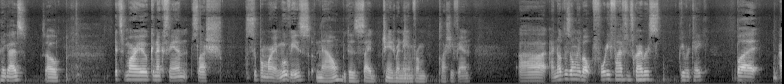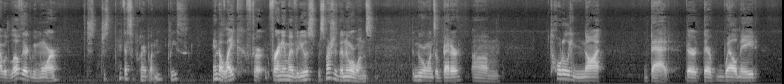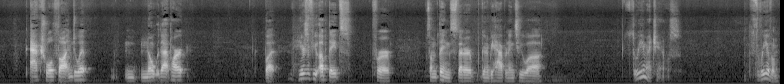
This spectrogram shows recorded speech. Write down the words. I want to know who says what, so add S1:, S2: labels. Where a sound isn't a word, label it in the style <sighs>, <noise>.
S1: Hey guys, so it's Mario K'NEX fan slash Super Mario Movies now because I changed my name from Plushy fan. Uh, I know there's only about 45 subscribers, give or take, but I would love there to be more. Just, just hit that subscribe button, please, and a like for for any of my videos, especially the newer ones. The newer ones are better. Um, totally not bad. They're they're well made. Actual thought into it. Note that part. But here's a few updates for some things that are going to be happening to uh, three of my channels. Three of them.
